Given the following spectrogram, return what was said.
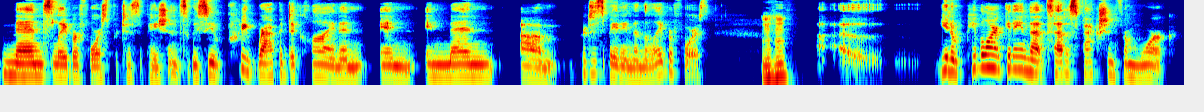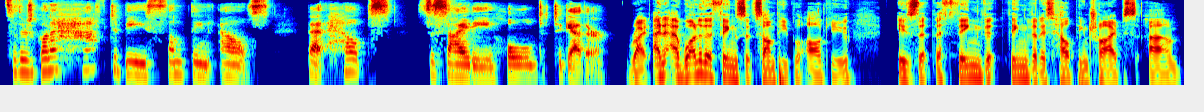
men's labor force participation. So we see a pretty rapid decline in in in men um, participating in the labor force. Mm-hmm. Uh, you know, people aren't getting that satisfaction from work. So there's going to have to be something else that helps society hold together. Right. And, and one of the things that some people argue is that the thing that thing that is helping tribes um,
